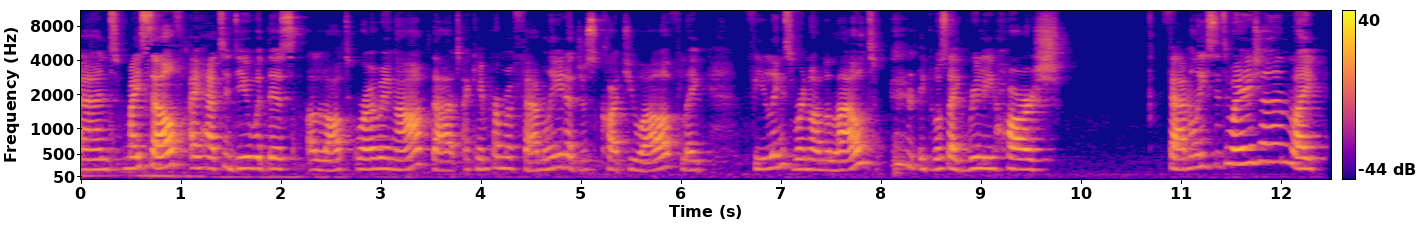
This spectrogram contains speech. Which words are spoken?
And myself, I had to deal with this a lot growing up that I came from a family that just cut you off. Like feelings were not allowed. it was like really harsh family situation. Like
